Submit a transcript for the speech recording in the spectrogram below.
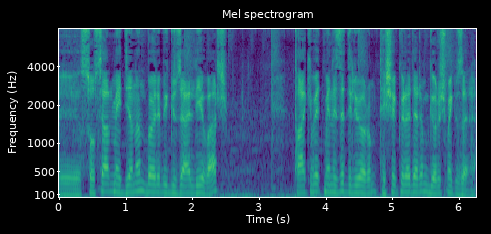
e, sosyal medyanın böyle bir güzelliği var. Takip etmenizi diliyorum. Teşekkür ederim. Görüşmek üzere.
